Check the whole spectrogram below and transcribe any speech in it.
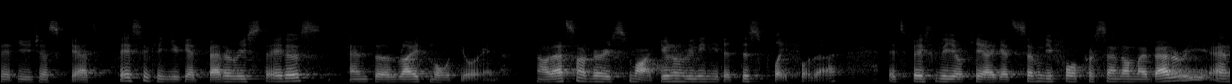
that you just get basically you get battery status and the ride mode you're in. Now that's not very smart. You don't really need a display for that. It's basically okay, I get 74% on my battery and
